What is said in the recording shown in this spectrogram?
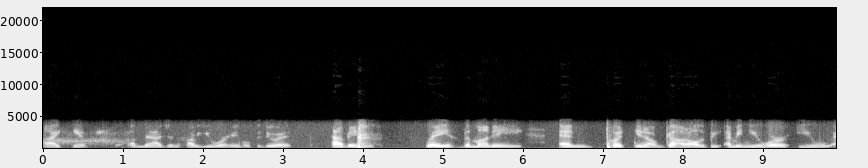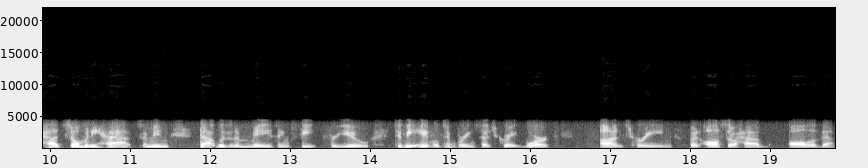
I can't imagine how you were able to do it, having raised the money and put you know got all the pe- I mean you were you had so many hats. I mean that was an amazing feat for you to be able to bring such great work on screen, but also have all of that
